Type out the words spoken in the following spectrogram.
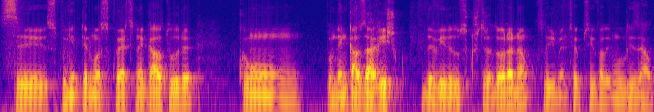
se, se punha termo ao sequestro naquela altura, com, pondo em causa risco da vida do sequestrador ou não. Felizmente foi possível imobilizá-lo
